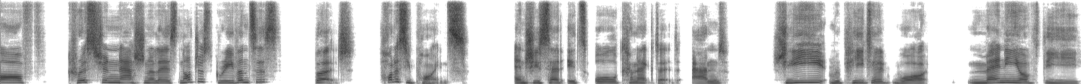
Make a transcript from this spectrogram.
of Christian nationalists, not just grievances, but policy points. And she said it's all connected. And she repeated what many of the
